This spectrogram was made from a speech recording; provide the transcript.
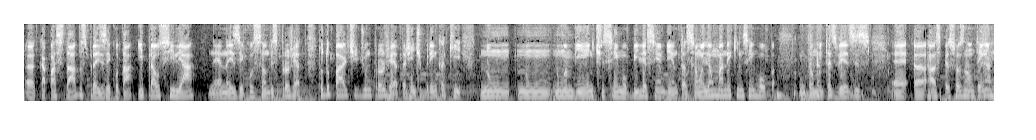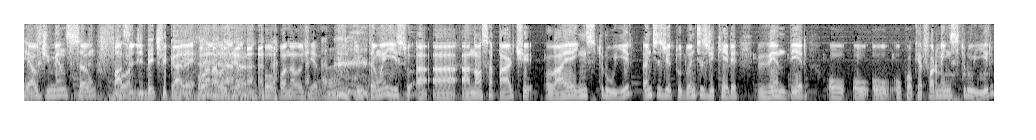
ah, capacitados para executar e para auxiliar né, na execução desse projeto. Tudo parte de um projeto. A gente brinca que num, num, num ambiente sem mobília, sem ambientação, ele é um manequim sem roupa. Então muitas vezes é, as pessoas não têm a real dimensão Fácil de identificar, né? é, Boa é, analogia. boa, boa analogia. né? Então é isso. A, a, a nossa parte lá é instruir, antes de tudo, antes de querer vender ou, ou, ou, ou qualquer forma, é instruir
